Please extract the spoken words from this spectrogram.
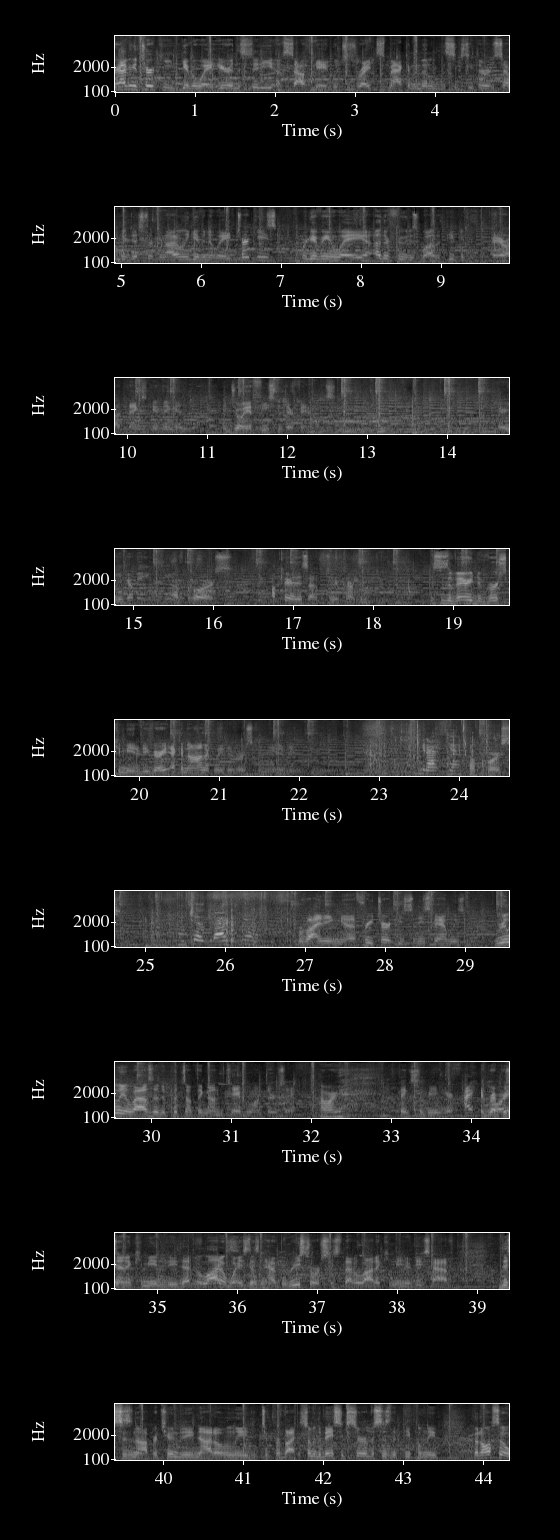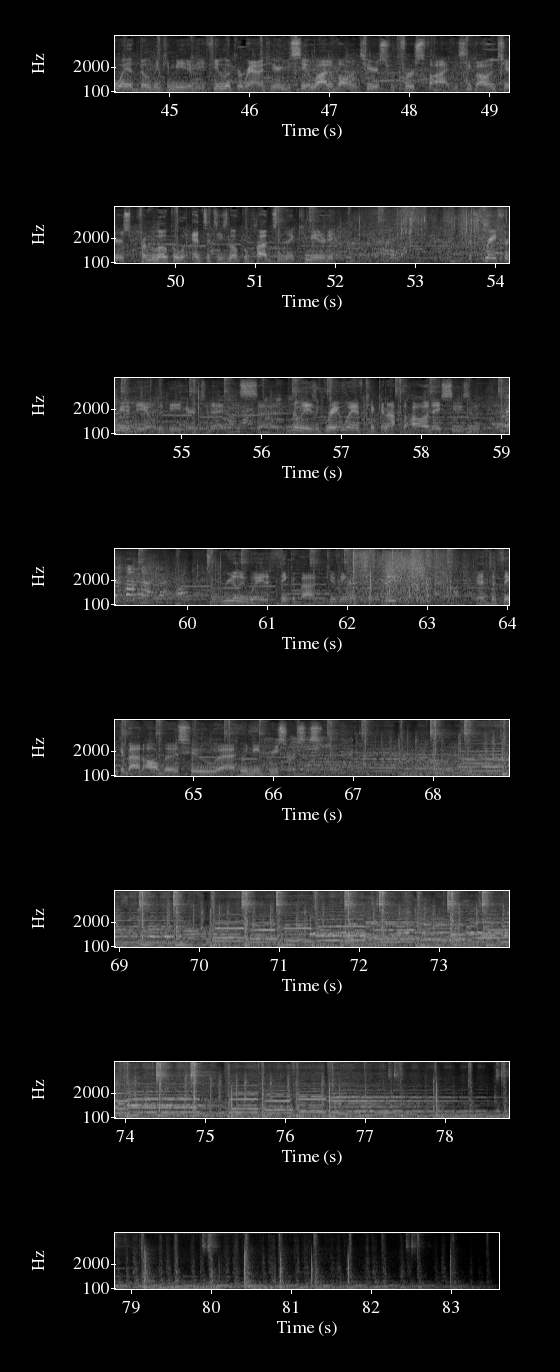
We're having a turkey giveaway here in the city of South Gate, which is right smack in the middle of the 63rd Assembly District. We're not only giving away turkeys, we're giving away other food as well that people can prepare on Thanksgiving and enjoy a feast with their families. There you go. Thank you. Of course. I'll carry this out to your car. This is a very diverse community, very economically diverse community. Gracias. Of course. Muchas gracias. Providing uh, free turkeys to these families really allows them to put something on the table on Thursday. How are you? Thanks for being here. Hi. I represent a community that in a lot of ways doesn't have the resources that a lot of communities have. This is an opportunity not only to provide some of the basic services that people need, but also a way of building community. If you look around here, you see a lot of volunteers from First Five. You see volunteers from local entities, local clubs in the community. It's great for me to be able to be here today. This uh, really is a great way of kicking off the holiday season. It's a really way to think about giving and to think about all those who, uh, who need resources.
